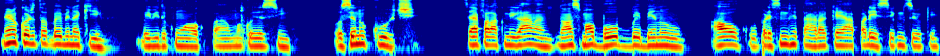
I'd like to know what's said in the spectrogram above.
Mesma coisa eu tô bebendo aqui. Bebida com álcool, uma coisa assim. Você não curte. Você vai falar comigo, ah, mano, nossa, mal bobo, bebendo álcool, parecendo retardado, quer aparecer, que não sei o quê.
